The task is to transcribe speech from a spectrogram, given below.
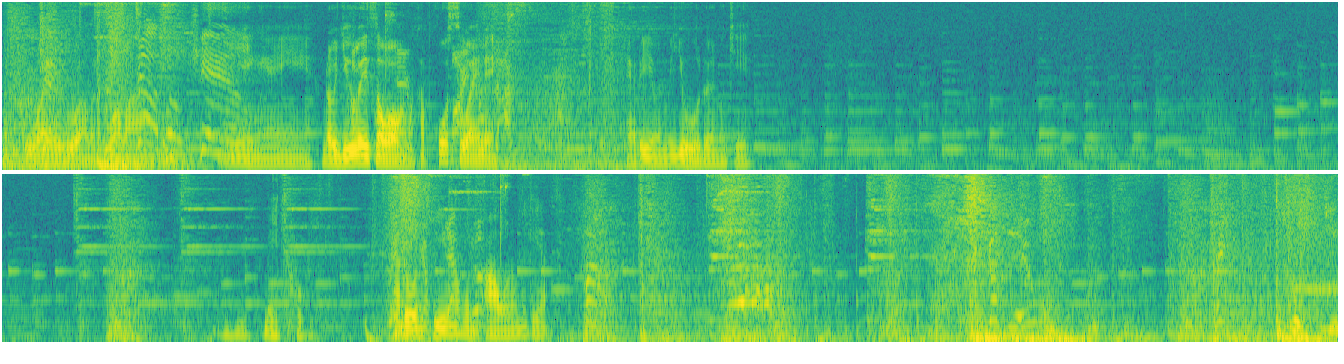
มันกลัวไอ้รัวมันกลัวมา Double นี่ kill. ไง เรายื้อไว้สองนะครับ โคตรสวยเลย lãng แค รี่มันไม่อยู่ด้วยเมื่อกี้ ไม่โดน ถ้าโดนคีย์นะผมเอานะเมื่อกี้ kết liễu You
